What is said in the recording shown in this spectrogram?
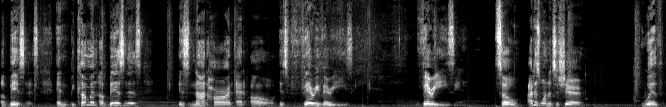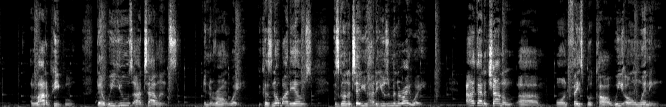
a business. And becoming a business is not hard at all. It's very, very easy. Very easy. So I just wanted to share with a lot of people that we use our talents in the wrong way because nobody else is going to tell you how to use them in the right way. I got a channel um, on Facebook called We Own Winning.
